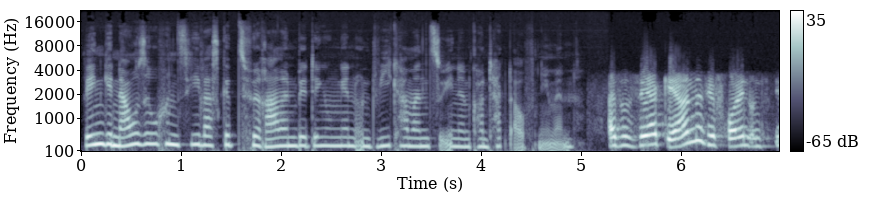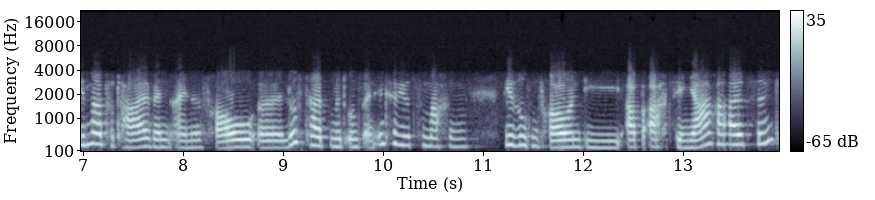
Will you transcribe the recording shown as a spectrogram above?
wen genau suchen Sie? Was gibt es für Rahmenbedingungen und wie kann man zu Ihnen Kontakt aufnehmen? Also sehr gerne. Wir freuen uns immer total, wenn eine Frau äh, Lust hat, mit uns ein Interview zu machen. Wir suchen Frauen, die ab 18 Jahre alt sind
